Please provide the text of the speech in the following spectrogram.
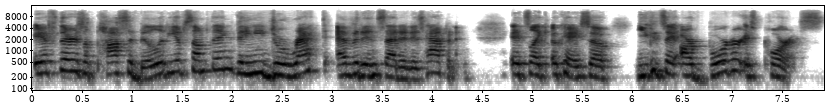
if there's a possibility of something, they need direct evidence that it is happening. It's like, okay, so you could say our border is porous.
